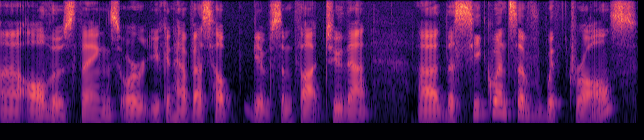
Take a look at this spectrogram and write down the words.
uh, all those things, or you can have us help give some thought to that. Uh, the sequence of withdrawals.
